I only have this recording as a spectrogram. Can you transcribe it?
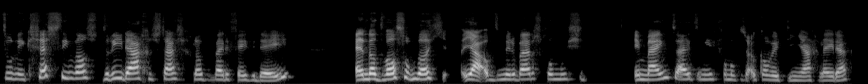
toen ik 16 was, drie dagen stage gelopen bij de VVD. En dat was omdat je, ja, op de middelbare school moest je in mijn tijd, in ieder geval, dat is ook alweer tien jaar geleden,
